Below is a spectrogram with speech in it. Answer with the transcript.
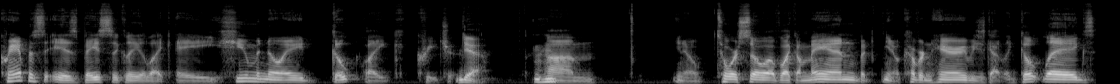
krampus is basically like a humanoid goat like creature. Yeah, um you know torso of like a man but you know covered in hair but he's got like goat legs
